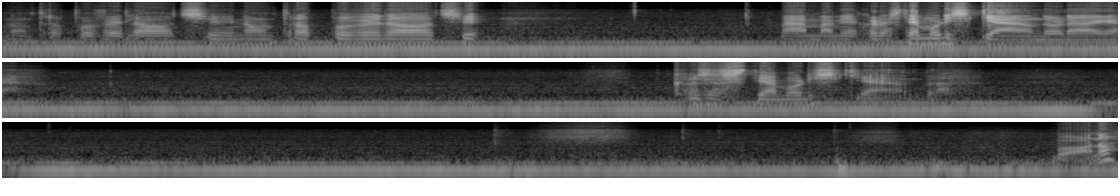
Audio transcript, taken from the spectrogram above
Non troppo veloci non troppo veloci Mamma mia, cosa stiamo rischiando, raga? Cosa stiamo rischiando? Buono,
